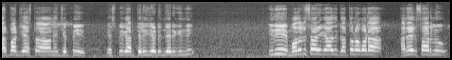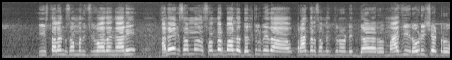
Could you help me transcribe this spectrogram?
ఏర్పాటు చేస్తామని చెప్పి ఎస్పీ గారు తెలియజేయడం జరిగింది. ఇది మొదటిసారి కాదు గతంలో కూడా అనేక సార్లు ఈ స్థలంకి సంబంధించిన వాదం కానీ అనేక సందర్భాల్లో దళితుల మీద ప్రాంతానికి సంబంధించినటువంటి మాజీ రౌడీ షెటరు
